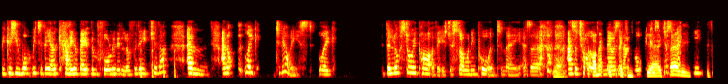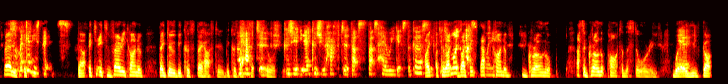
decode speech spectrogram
because you want me to be okay about them falling in love with each other. Um, and uh, like to be honest, like the love story part of it is just so unimportant to me as a Yeah. as a child I mean, and now as an adult yeah, because it it's doesn't barely- make any, It's barely. doesn't make it's- any sense. No, it's it's very kind of they do because they have to because They have to because you, yeah, because you have to. That's that's how he gets the curse because I, uh, and, like, 'cause I think that's kind of grown up. That's a grown up part of the story where Yeah. you've got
